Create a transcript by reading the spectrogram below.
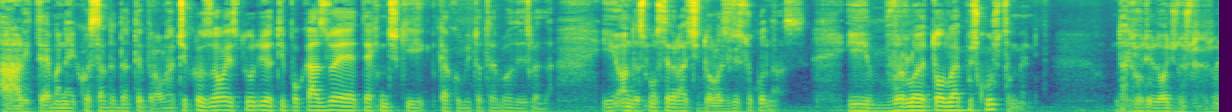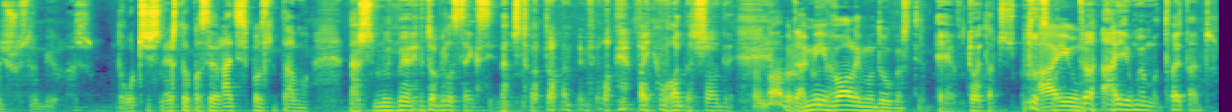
ali treba neko sada da te provlači kroz ovaj studio, da ti pokazuje tehnički kako bi to trebalo da izgleda. I onda smo se vraćali, dolazili su kod nas. I vrlo je to lepo iskustvo meni. Da ljudi dođu, da što dođeš u Srbiju, znaš da učiš nešto pa se vraćaš posle tamo. Znaš, meni je to bilo seksi, znaš, to, to nam je bilo, pa ih vodaš ovde. Pa dobro, Tako, mi da, volimo dugosti. E, to je tačno. To a i umemo. A i umemo, to je tačno.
